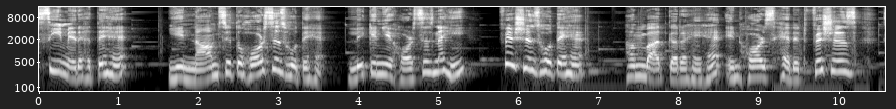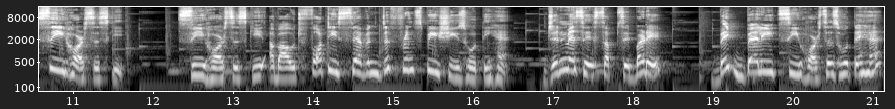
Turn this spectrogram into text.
सी में रहते हैं। ये नाम से तो हॉर्सेस होते हैं, लेकिन ये हॉर्सेस नहीं फिशेस होते हैं। हम बात कर रहे हैं इन horse headed fishes sea horses की। सी हॉर्सेस की अबाउट 47 डिफरेंट स्पीशीज होती हैं, जिनमें से सबसे बड़े बिग बेली सी हॉर्सेस होते हैं,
